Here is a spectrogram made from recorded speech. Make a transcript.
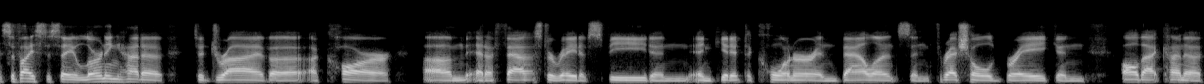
suffice to say, learning how to to drive a, a car um, at a faster rate of speed and and get it to corner and balance and threshold brake and all that kind of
